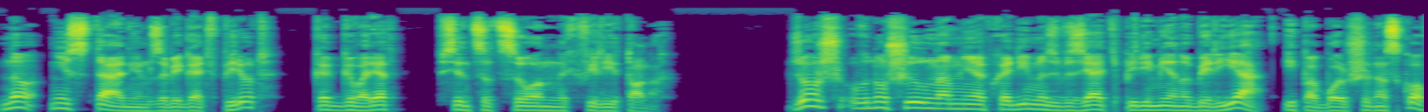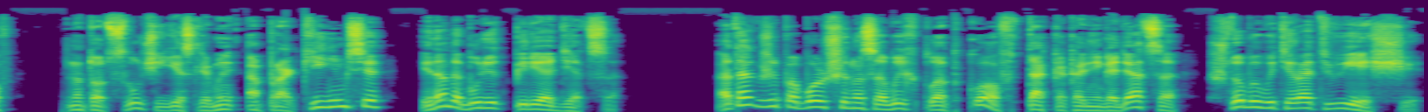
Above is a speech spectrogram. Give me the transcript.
но не станем забегать вперед, как говорят в сенсационных филитонах. Джордж внушил нам необходимость взять перемену белья и побольше носков, на тот случай, если мы опрокинемся и надо будет переодеться, а также побольше носовых платков, так как они годятся, чтобы вытирать вещи,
